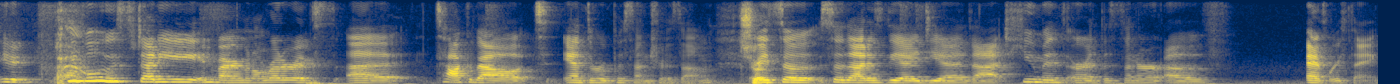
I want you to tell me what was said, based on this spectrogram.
you know, people who study environmental rhetorics uh, talk about anthropocentrism. Sure. Right. So, so that is the idea that humans are at the center of everything,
